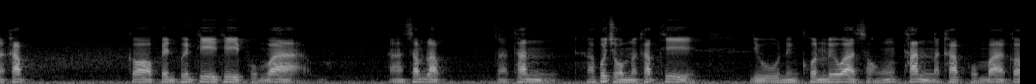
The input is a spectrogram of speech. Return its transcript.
นะครับ ก็เป็นพื้นที่ที่ผมว่าสำหรับท่านผู้ชมนะครับที่อยู่หนึ่งคนหรือว่าสองท่านนะครับ ผมว่าก็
